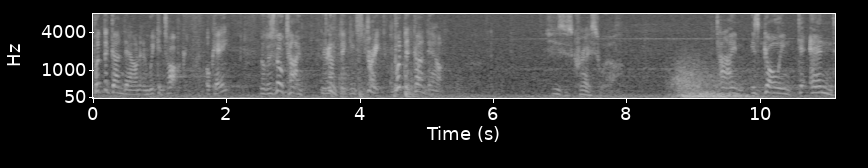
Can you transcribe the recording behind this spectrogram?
Put the gun down and we can talk. Okay? No, there's no time. You're not thinking straight. Put the gun down. Jesus Christ, Will. Time is going to end.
